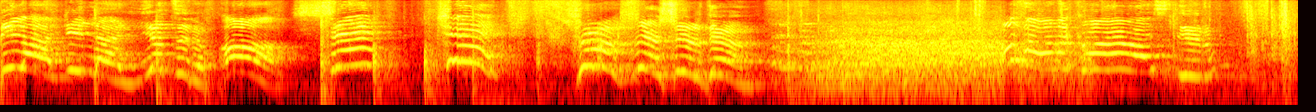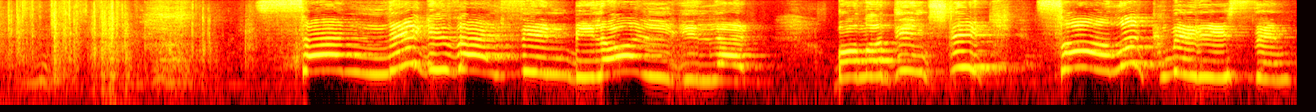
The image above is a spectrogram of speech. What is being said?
Bilalgiller Yatırım AŞ. Çok şaşırdım. O zaman okumaya başlıyorum. Sen ne güzelsin Bilalgiller. Bana dinçlik, sağlık verirsin.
